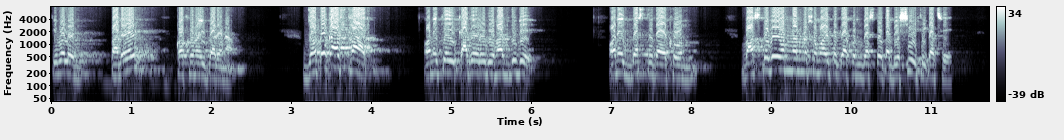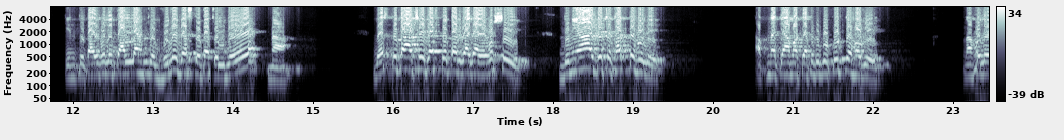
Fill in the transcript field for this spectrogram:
কি বলেন? পারে? কখনোই পারে না। যত কাজ থাক, অনেকেই কাজের অজুহাত দিবে। অনেক ব্যস্ততা এখন। বাস্তবে অন্যান্য সময় থেকে এখন ব্যস্ততা বেশি, ঠিক আছে। কিন্তু তাই বলে তো আল্লাহকে ভুলে ব্যস্ততা চলবে না। ব্যস্ততা আছে, ব্যস্ততার জায়গায় অবশ্যই। দুনিয়ায় বেঁচে থাকতে হলে আপনাকে আমাকে এতটুকু করতে হবে। না হলে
